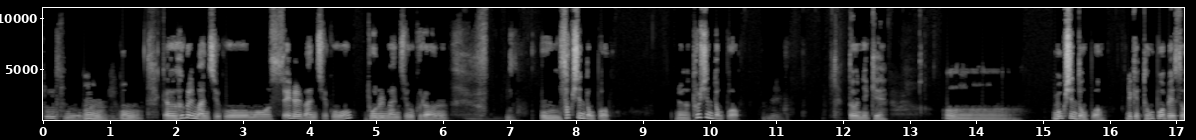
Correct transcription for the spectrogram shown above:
동토. 음, 음. 그러니까 흙을 만지고 뭐 쇠를 만지고 돌을 만지고 그런 음, 석신동법, 어, 토신동법, 네. 또 이렇게 어, 목신동법 이렇게 동법에서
